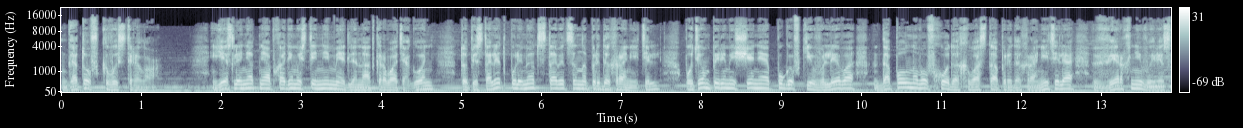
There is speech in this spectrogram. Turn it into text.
готов к выстрелу. Если нет необходимости немедленно открывать огонь, то пистолет-пулемет ставится на предохранитель путем перемещения пуговки влево до полного входа хвоста предохранителя в верхний вырез.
